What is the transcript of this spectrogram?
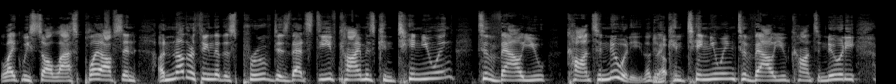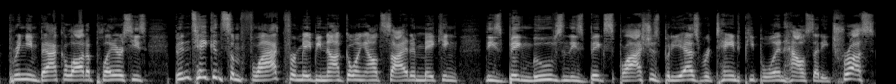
like we saw last playoffs. And another thing that this proved is that Steve Keim is continuing to value continuity. Look yep. continuing to value continuity, bringing back a lot of players. He's been taking some flack for maybe not going outside and making these big moves and these big splashes, but he has retained people in house that he trusts.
